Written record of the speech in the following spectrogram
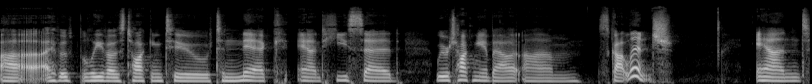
uh, I believe I was talking to to Nick, and he said we were talking about um, Scott Lynch, and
